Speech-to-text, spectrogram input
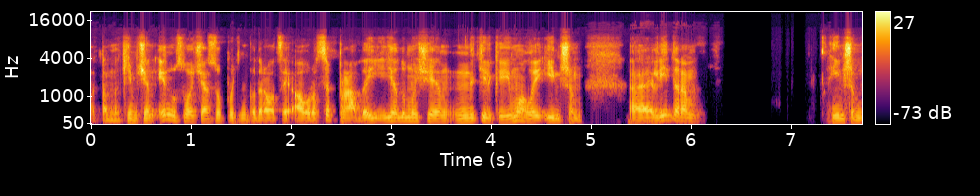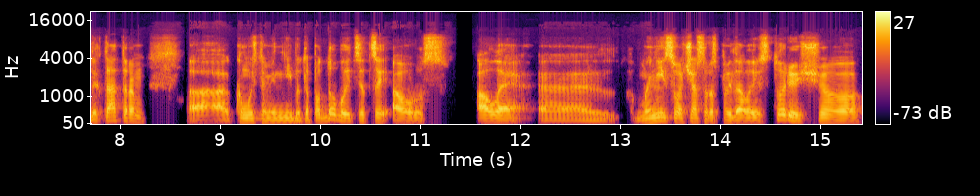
е, там Кім Чен Іну свого часу Путін подарував цей ауру. Це правда. І я думаю, що не тільки йому, але й іншим лідерам, іншим диктаторам. Комусь там він нібито подобається цей аурус. Але е, мені свого часу розповідали історію, що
